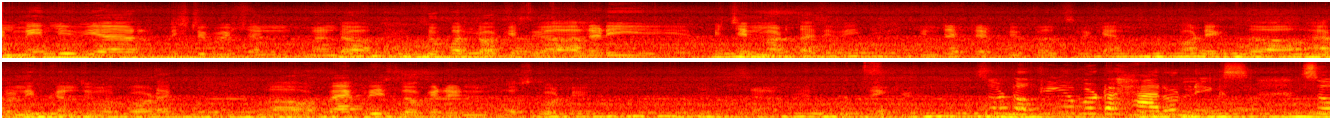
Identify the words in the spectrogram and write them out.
And mainly we are distribution and super ಸ್ಟಾಕಿಸ್ಗೆ ಆಲ್ರೆಡಿ ಪಿಚ್ಚಿನ್ ಇನ್ ಮಾಡ್ತಾ ಇದ್ದೀವಿ interested peoples we can contact the Aronic consumer product our factory is located in Hoskote thank you so talking about Haronix so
